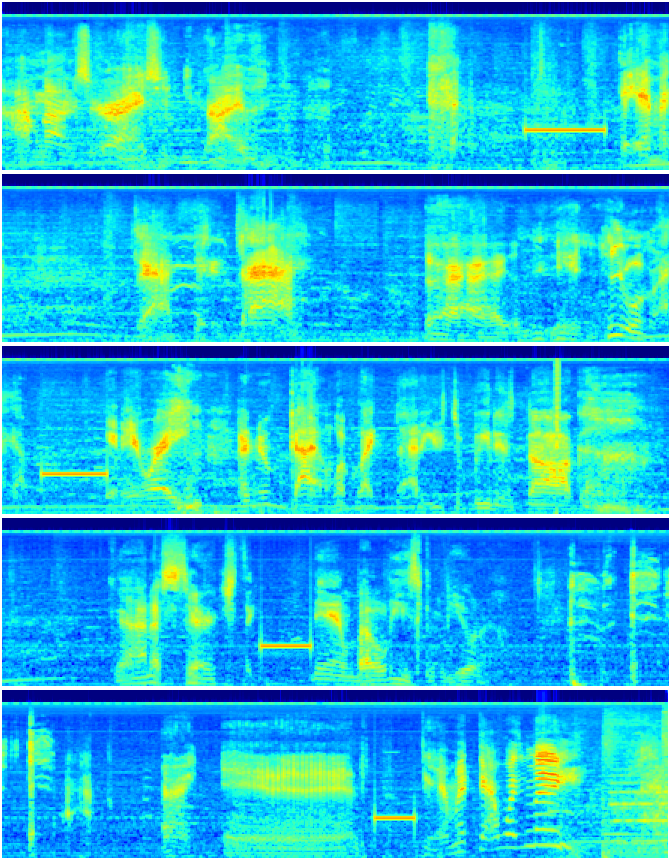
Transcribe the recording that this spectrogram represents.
I'm not sure I should be driving. Damn it. Uh, guy, he looks like a anyway. A new guy looked like that he used to beat his dog. Gotta search the damn police computer. Alright, and damn it, that was me!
